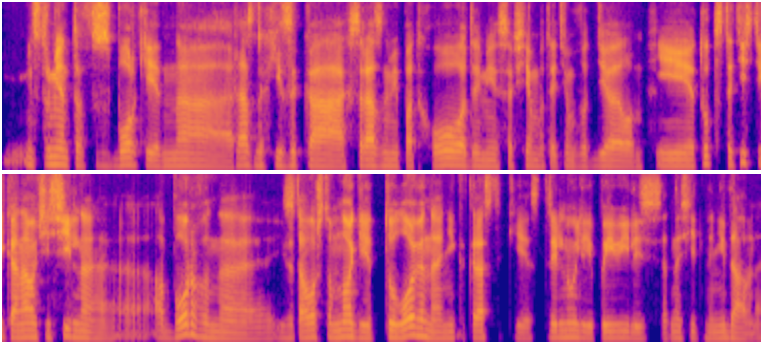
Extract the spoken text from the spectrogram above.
инструментов сборки на разных языках, с разными подходами, со всем вот этим вот делом. И тут статистика, она очень сильно э, оборвана из-за того, что многие туловины, они как раз-таки стрельнули и появились относительно недавно.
